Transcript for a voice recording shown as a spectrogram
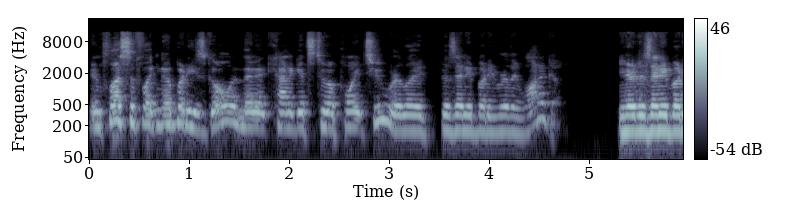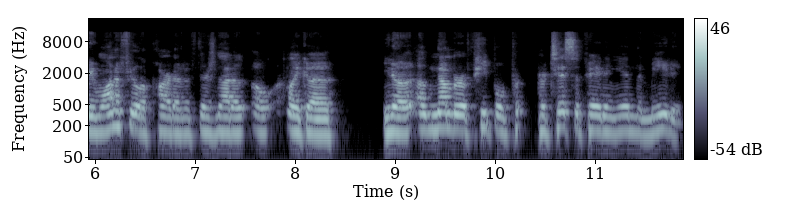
and plus, if like nobody's going, then it kind of gets to a point too where like, does anybody really want to go? You know, does anybody want to feel a part of if there's not a, a like a, you know, a number of people participating in the meeting?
